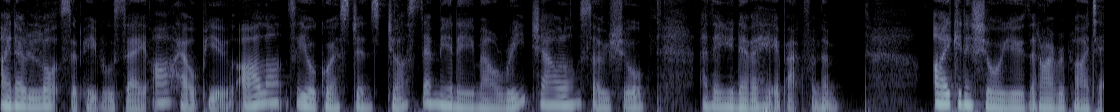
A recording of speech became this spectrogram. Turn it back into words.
I know lots of people say, I'll help you, I'll answer your questions. Just send me an email, reach out on social, and then you never hear back from them. I can assure you that I reply to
